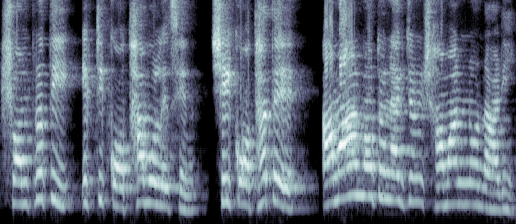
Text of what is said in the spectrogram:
সম্প্রতি একটি কথা বলেছেন। সেই কথাতে আমার মতন একজন সামান্য নারী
